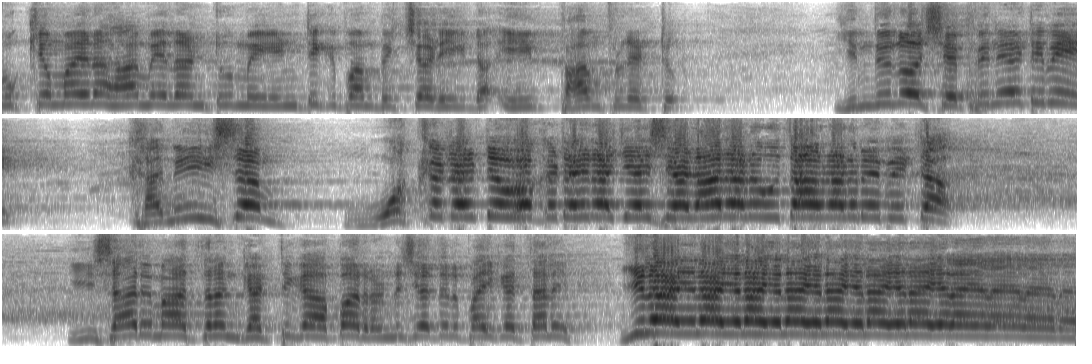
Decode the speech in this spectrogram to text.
ముఖ్యమైన హామీలంటూ మీ ఇంటికి పంపించాడు ఈ పాంఫ్లెట్ ఇందులో చెప్పినేటివి కనీసం ఒక్కటంటే ఒక్కటైనా చేశాడా అని అడుగుతా ఉన్నాడు మీ బిడ్డ ఈసారి మాత్రం గట్టిగా అబ్బా రెండు చేతులు పైకెత్తాలి ఇలా ఇలా ఇలా ఇలా ఇలా ఇలా ఇలా ఇలా ఇలా ఇలా ఇలా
